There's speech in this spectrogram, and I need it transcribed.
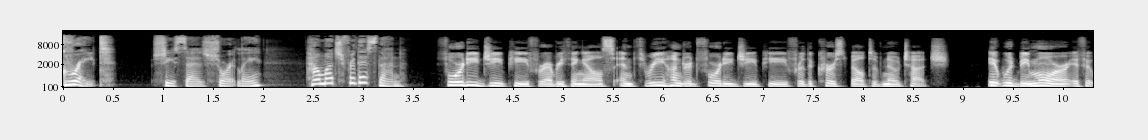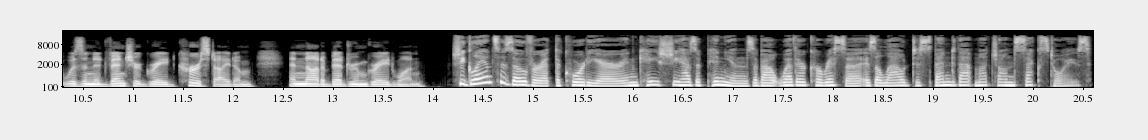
Great, she says shortly. How much for this then? 40 GP for everything else, and 340 GP for the cursed belt of no touch. It would be more if it was an adventure grade cursed item and not a bedroom grade one. She glances over at the courtier in case she has opinions about whether Carissa is allowed to spend that much on sex toys.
